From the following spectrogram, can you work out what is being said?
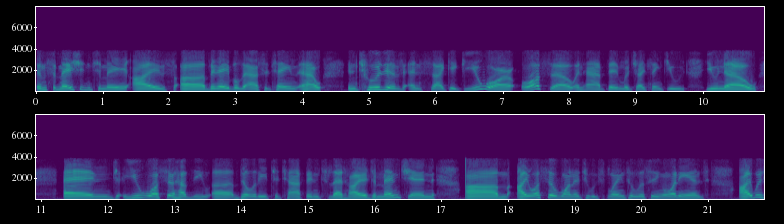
information to me, I've uh, been able to ascertain how intuitive and psychic you are also and have been, which I think you you know and you also have the uh, ability to tap into that higher dimension. Um, I also wanted to explain to the listening audience. I was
